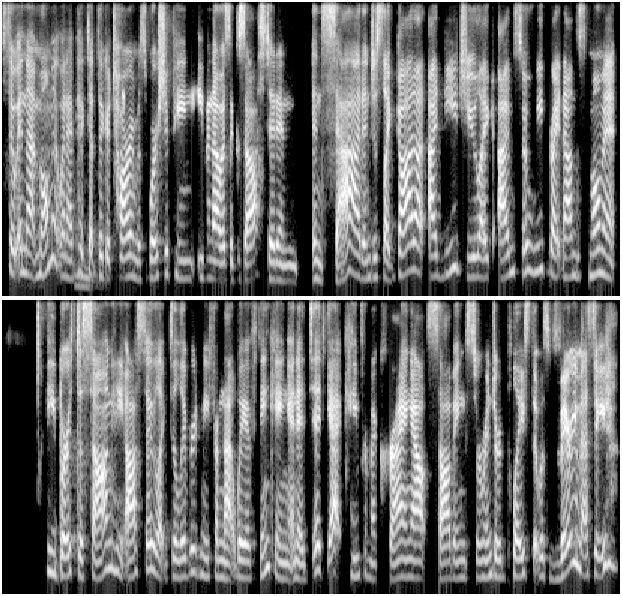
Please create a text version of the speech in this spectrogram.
so in that moment when I picked up the guitar and was worshiping, even though I was exhausted and and sad and just like, God, I, I need you. Like I'm so weak right now in this moment he birthed a song and he also like delivered me from that way of thinking and it did yeah came from a crying out sobbing surrendered place that was very messy.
